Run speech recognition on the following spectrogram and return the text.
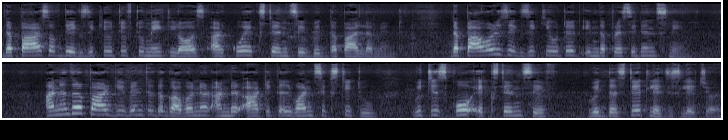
the powers of the executive to make laws are coextensive with the parliament. The power is executed in the president's name. Another power given to the governor under Article 162, which is coextensive with the state legislature.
